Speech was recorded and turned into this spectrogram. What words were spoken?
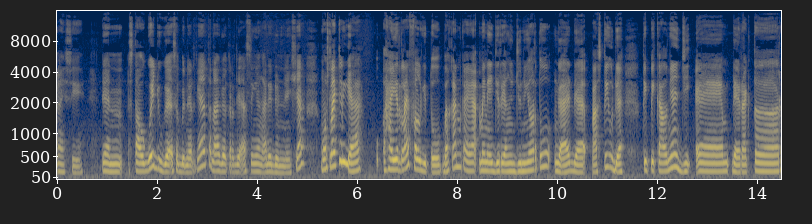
I see. Dan setahu gue juga sebenarnya tenaga kerja asing yang ada di Indonesia most likely ya higher level gitu bahkan kayak manajer yang junior tuh nggak ada pasti udah tipikalnya GM, director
